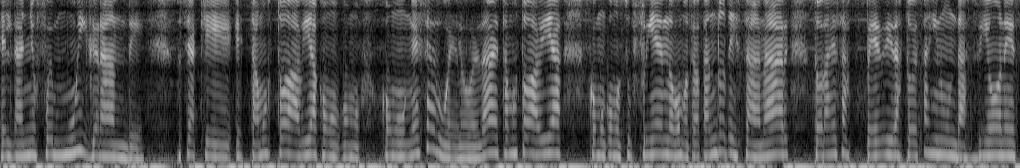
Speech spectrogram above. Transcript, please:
el daño fue muy grande. O sea que estamos todavía como, como, como en ese duelo, ¿verdad? Estamos todavía como, como sufriendo, como tratando de sanar todas esas pérdidas, todas esas inundaciones.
